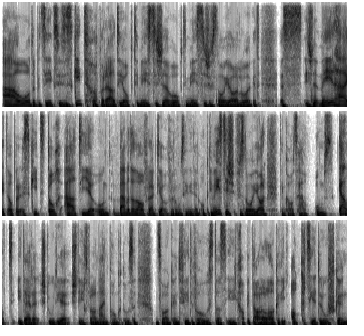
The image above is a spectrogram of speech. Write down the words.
auch, oder beziehungsweise es gibt aber auch die Optimistischen, die optimistisch aufs neue Jahr schauen. Es es ist nicht die Mehrheit, aber es gibt doch auch die. Und wenn man dann anfragt, ja, warum sind Sie denn optimistisch fürs neue Jahr, dann geht es auch ums Geld. In dieser Studie sticht vor allem ein Punkt raus. Und zwar gehen viele davon aus, dass ihre Kapitalanlagen wie Aktien draufgehen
